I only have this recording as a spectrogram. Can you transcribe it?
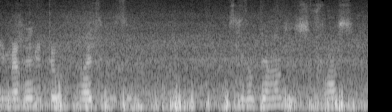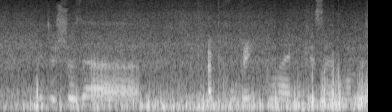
Ils meurent plus tôt? Ouais, c'est possible. Parce qu'ils ont tellement de souffrances et de choses à. À prouver Ouais, que ça demande tout.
